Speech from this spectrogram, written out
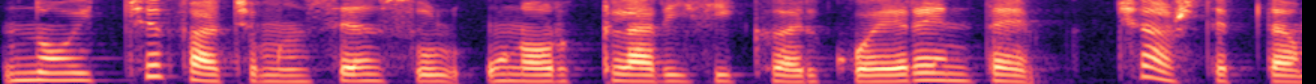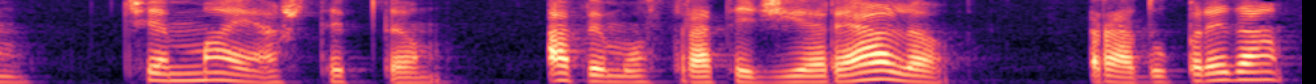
noi ce facem în sensul unor clarificări coerente? Ce așteptăm? Ce mai așteptăm? Avem o strategie reală? Radu Preda?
